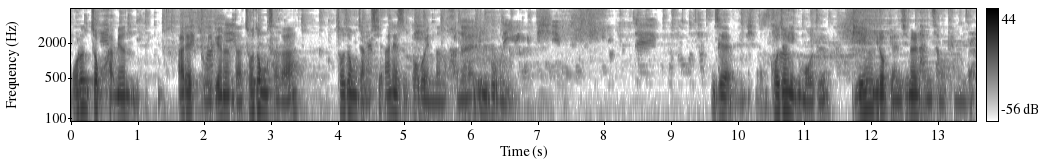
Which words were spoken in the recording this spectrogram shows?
오른쪽 화면 아래 두 개는 다 조종사가 조종 장치 안에서 보고 있는 화면의 일부분입니다. 이제 고정이그 모드 비행기로 변신을 한 상태입니다.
